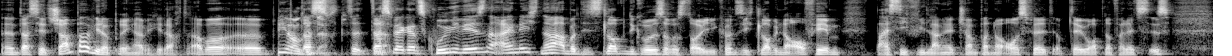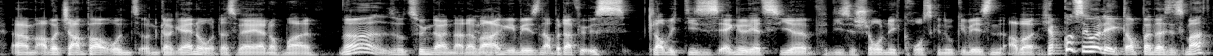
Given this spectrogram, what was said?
äh, das jetzt Jumper wiederbringen, habe ich gedacht. Aber äh, das, das wäre ja. ganz cool gewesen eigentlich, ne? aber das ist, glaube ich, eine größere Story. Die können sich, glaube ich, noch aufheben. Weiß nicht, wie lange Jumper noch ausfällt, ob der überhaupt noch verletzt ist. Ähm, aber Jumper und, und Gargano, das wäre ja nochmal ne, so Zünglein an der Waage gewesen. Aber dafür ist, glaube ich, dieses Engel jetzt hier für diese Show nicht groß genug gewesen. Aber ich habe kurz überlegt, ob man das jetzt macht.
